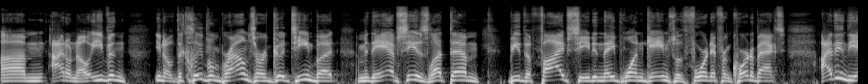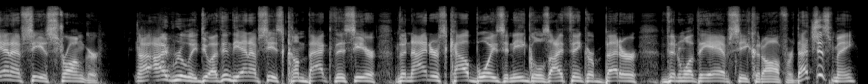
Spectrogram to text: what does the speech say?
um, I don't know, even, you know, the Cleveland Browns are a good team, but I mean, the AFC has let them be the five seed and they've won games with four different quarterbacks. I think the NFC is stronger. I I really do. I think the NFC has come back this year. The Niners, Cowboys, and Eagles, I think, are better than what the AFC could offer. That's just me.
